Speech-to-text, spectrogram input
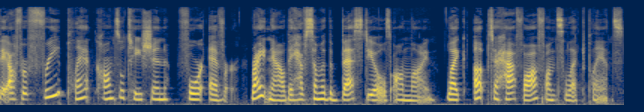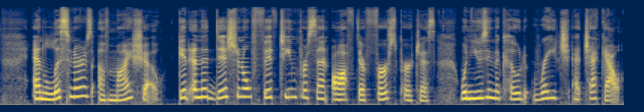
they offer free plant consultation forever. Right now, they have some of the best deals online, like up to half off on select plants. And listeners of my show get an additional 15% off their first purchase when using the code RACH at checkout.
